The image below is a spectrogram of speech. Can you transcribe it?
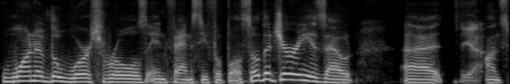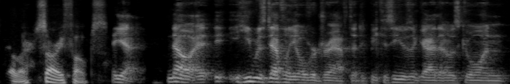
one of the worst roles in fantasy football. So the jury is out. Uh, yeah, on Spiller. Sorry, folks. Yeah, no, he was definitely overdrafted because he was a guy that was going,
